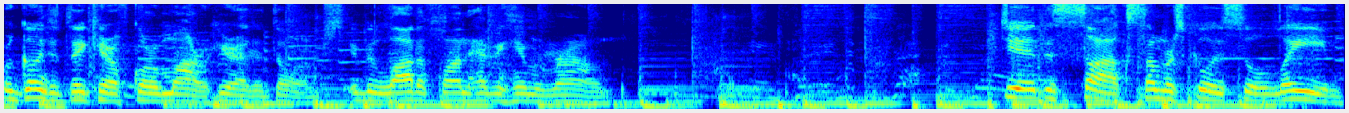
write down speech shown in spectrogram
We're going to take care of Koromaru here at the dorms. It'll be a lot of fun having him around. Dude, this sucks. Summer school is so lame.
